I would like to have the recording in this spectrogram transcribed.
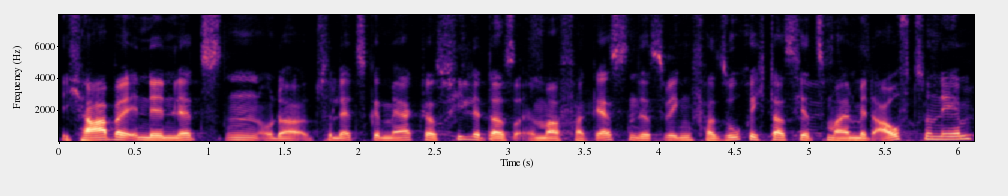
ich habe in den letzten oder zuletzt gemerkt, dass viele das immer vergessen. Deswegen versuche ich das jetzt mal mit aufzunehmen.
